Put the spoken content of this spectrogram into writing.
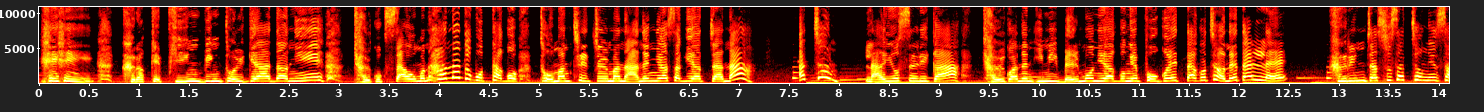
히히, 그렇게 빙빙 돌게 하더니 결국 싸움은 하나도 못하고 도망칠 줄만 아는 녀석이었잖아. 아참, 라이오슬리가 결과는 이미 멜모니아궁에 보고했다고 전해달래. 그림자 수사청에서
